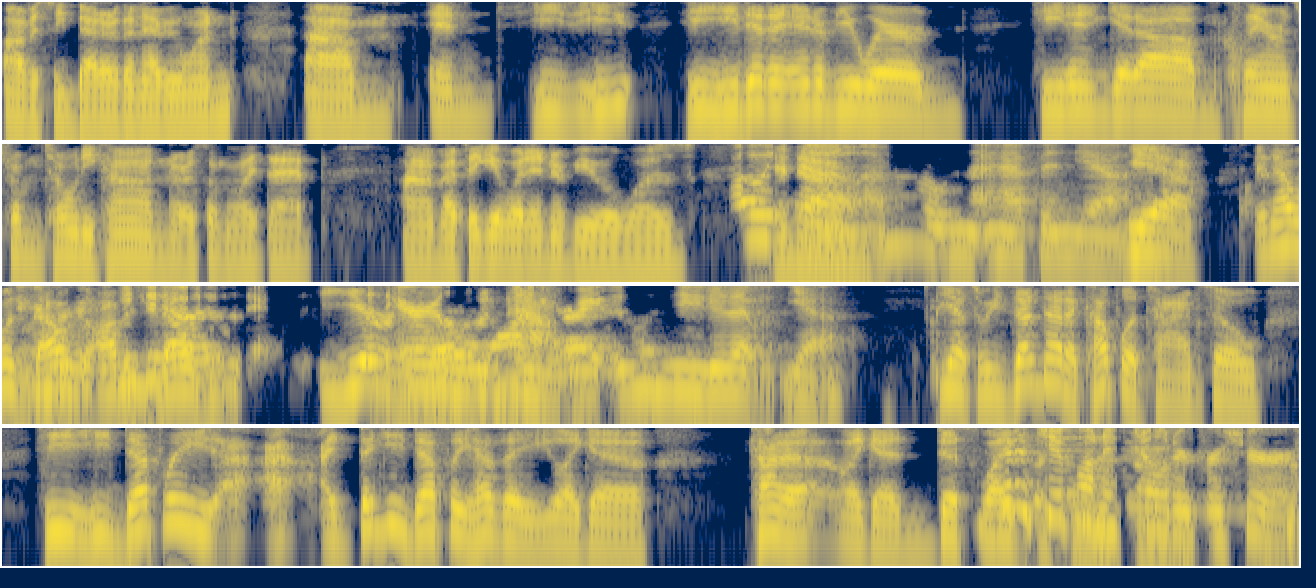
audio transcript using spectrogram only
obviously better than everyone. Um, and he's he he he did an interview where he didn't get um, clearance from Tony Khan or something like that. Um, I forget what interview it was. Oh And, yeah, um, I remember when that happened. Yeah, Yeah, and that was that was obviously that was a year ago, Ariel right? When did you do that? Yeah, Yeah, so he's done that a couple of times. So he he definitely, I, I- think he definitely has a like a kind of like a dislike. a chip on his shoulder for sure.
